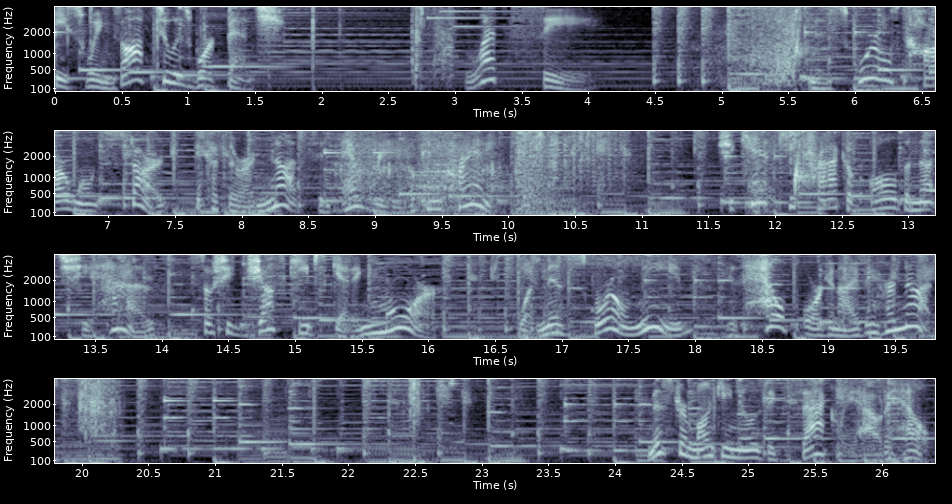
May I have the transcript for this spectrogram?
He swings off to his workbench. Let's see. Ms. Squirrel's car won't start because there are nuts in every nook and cranny. She can't keep track of all the nuts she has, so she just keeps getting more. What Ms. Squirrel needs is help organizing her nuts. Mr. Monkey knows exactly how to help.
